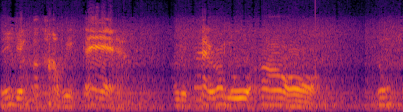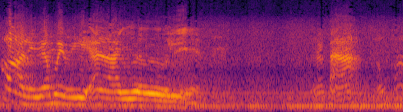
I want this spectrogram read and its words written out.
นี่เด็กก็เข้าไปแก้เข้าไปแก้ก็รู้อ๋อหลวงพ่อนี่ยังไม่มีอะไรเลยนะคะหลวงพ่อ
